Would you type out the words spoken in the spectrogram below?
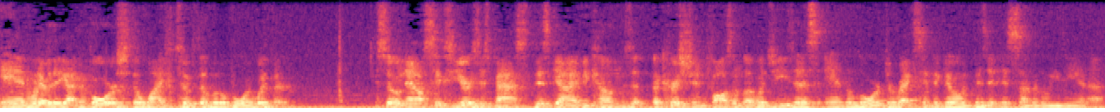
And whenever they got divorced, the wife took the little boy with her. So now six years has passed. This guy becomes a Christian, falls in love with Jesus, and the Lord directs him to go and visit his son in Louisiana.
